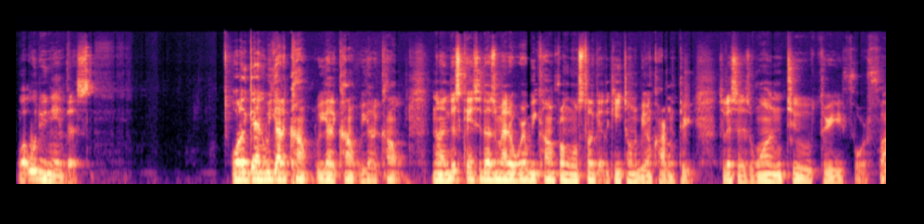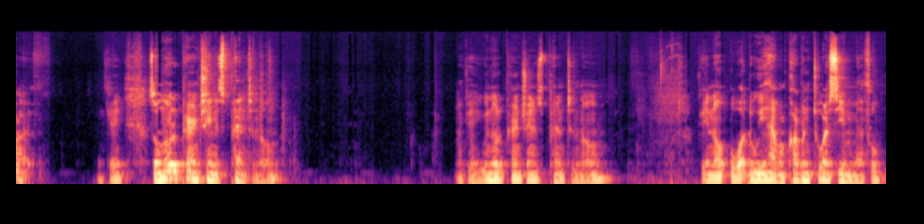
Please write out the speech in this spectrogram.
What would we name this? Well, again, we got to count. We got to count. We got to count. Now, in this case, it doesn't matter where we come from. We'll still get the ketone to be on carbon 3. So this is one, two, three, four, five. Okay. So know the parent chain is pentanone. Okay. We know the parent chain is pentanone. Okay. Now, what do we have on carbon 2? I see a methyl.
